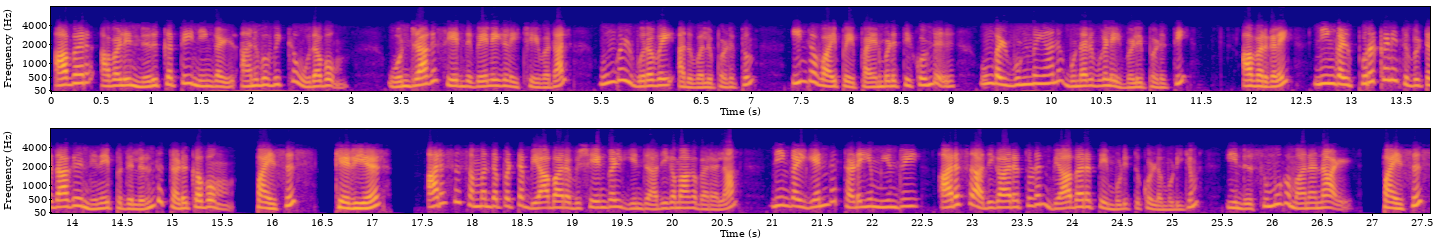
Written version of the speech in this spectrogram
அவர் அவளின் நெருக்கத்தை நீங்கள் அனுபவிக்க உதவும். ஒன்றாக சேர்ந்து வேலைகளை செய்வதால் உங்கள் உறவை அது வலுப்படுத்தும். இந்த வாய்ப்பை பயன்படுத்திக் கொண்டு உங்கள் உண்மையான உணர்வுகளை வெளிப்படுத்தி அவர்களை நீங்கள் புறக்கணித்து விட்டதாக நினைப்பதிலிருந்து தடுக்கவும். பைசஸ் கெரியர் அரசு சம்பந்தப்பட்ட வியாபார விஷயங்கள் இன்று அதிகமாக வரலாம். நீங்கள் எந்த தடையும் இன்றி அரசு அதிகாரத்துடன் வியாபாரத்தை முடித்துக் கொள்ள முடியும். இன்று சுமூகமான நாள். பைசஸ்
